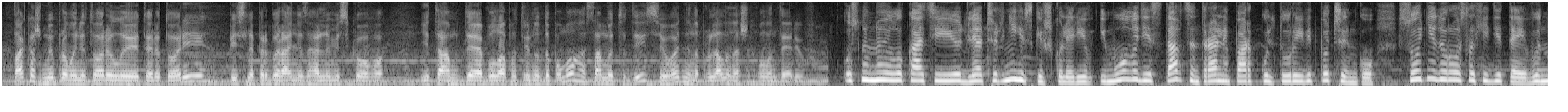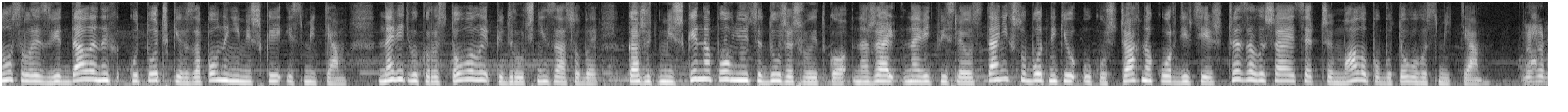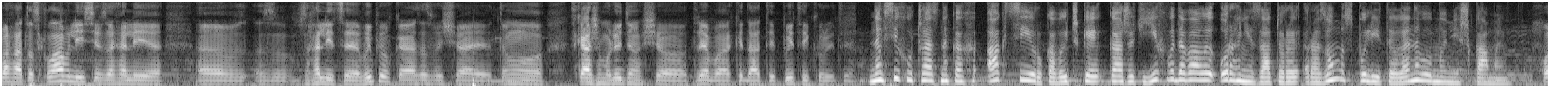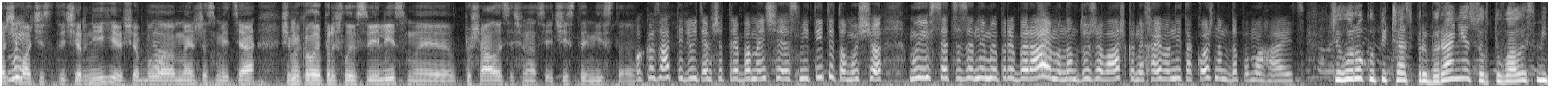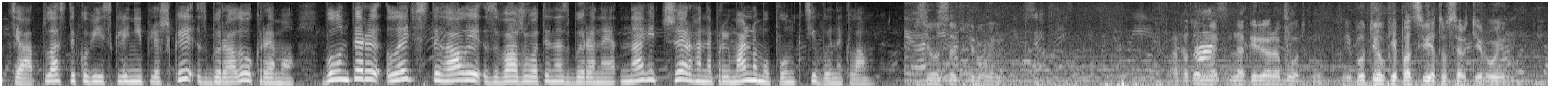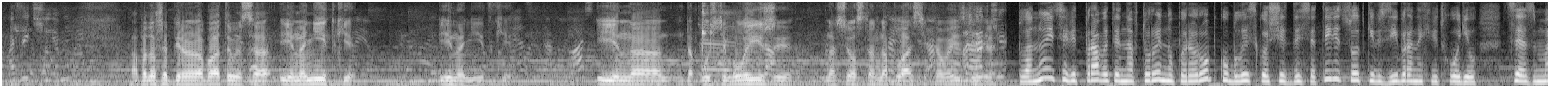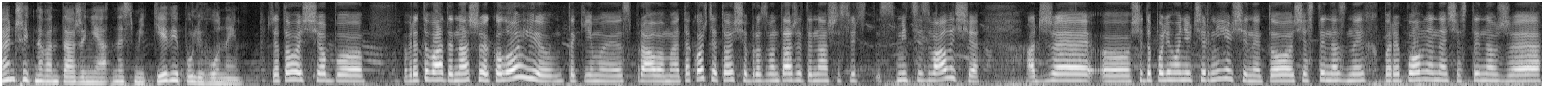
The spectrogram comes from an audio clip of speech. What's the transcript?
Також ми промоніторили території після прибирання загальноміського, і там, де була потрібна допомога, саме туди сьогодні направляли наших волонтерів. Основною локацією для чернігівських школярів і молоді став центральний парк культури і відпочинку. Сотні дорослих і дітей виносили з віддалених куточків заповнені мішки із сміттям. Навіть використовували підручні засоби. кажуть, мішки наповнюються дуже швидко. На жаль, навіть після останніх суботників у кущах на Кордівці ще залишається чимало побутового сміття. Дуже багато скла в лісі взагалі. е, Взагалі це випивка зазвичай. Тому скажемо людям, що треба кидати пити і курити. На всіх учасниках акції рукавички кажуть, їх видавали організатори разом з поліетиленовими мішками. Хочемо Ми- очистити Чернігів, щоб було менше сміття. Щоб ми, коли прийшли в свій ліс, ми пишалися, що у нас є чисте місто. Показати людям, що треба менше смітити, тому що ми все це за ними прибираємо. Нам дуже важко. Нехай вони також нам допомагають. Цього року під час прибирання сортували сміття. Пластикові і скляні пляшки збирали окремо. Волонтери ледь встигали зважувати на збиране. Навіть черга на приймальному пункті виникла. Все сортируем А потом на, на переработку. И бутылки по цвету сортируем. А зачем? А потому что перерабатываются и на нитки, и на нитки, и на, допустим, лыжи, на все остальное, на пластиковые изделия. Планується відправити на вторинну переробку близько 60% зібраних відходів. Це зменшить навантаження на сміттєві полігони. для того, щоб е, врятувати нашу екологію такими справами, а також для того, щоб розвантажити наше сміттєзвалище. Адже е, щодо полігонів Чернігівщини, то частина з них переповнена, частина вже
